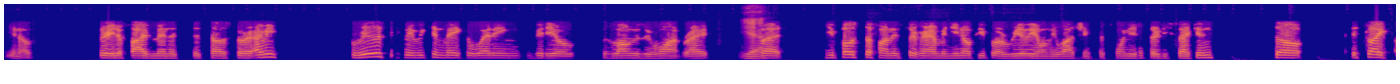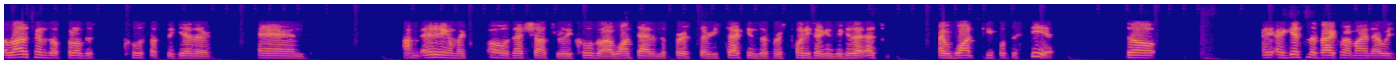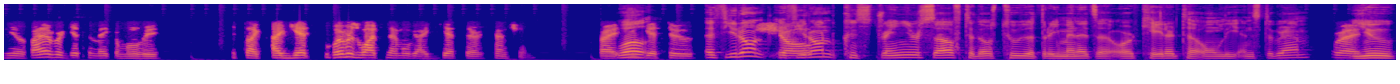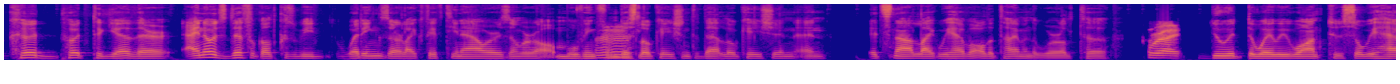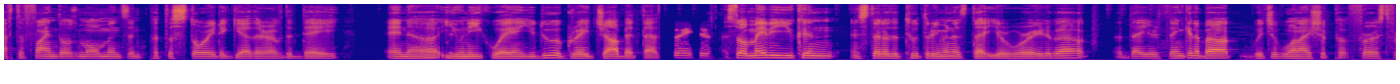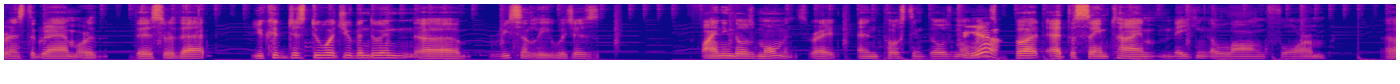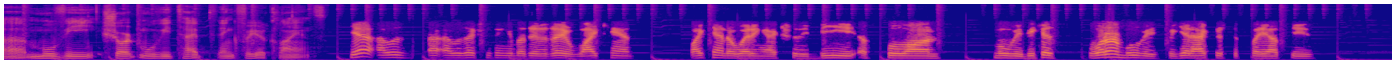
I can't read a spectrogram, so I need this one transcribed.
you know, three to five minutes to tell a story. I mean, realistically, we can make a wedding video as long as we want, right? Yeah. But you post stuff on Instagram and you know people are really only watching for 20 to 30 seconds. So it's like a lot of times I'll put all this cool stuff together and I'm editing, I'm like, oh, that shot's really cool, though. I want that in the first 30 seconds or first 20 seconds because that's I want people to see it. So I, I guess in the back of my mind, I always knew if I ever get to make a movie, it's like I get whoever's watching that movie, I get their attention. Right. Well, you get to if you don't show... if you don't constrain yourself to those two to three minutes uh, or cater to only Instagram, right. you could put together i know it's difficult because we weddings are like 15 hours and we're all moving mm-hmm. from this location to that location and it's not like we have all the time in the world to right. do it the way we want to. So we have to find those moments and put the story together of the day in a unique way and you do a great job at that. Thank you. So maybe you can instead of the two three minutes that you're worried about that you're thinking about which one i should put first for instagram or this or that. You could just do what you've been doing uh, recently, which is finding those moments, right? And posting those moments. Yeah. But at the same time, making a long form uh, movie, short movie type thing for your clients. Yeah, I was I was actually thinking about the other day. Why can't why can't a wedding actually be a full on movie? Because what are movies? We get actors to play out these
